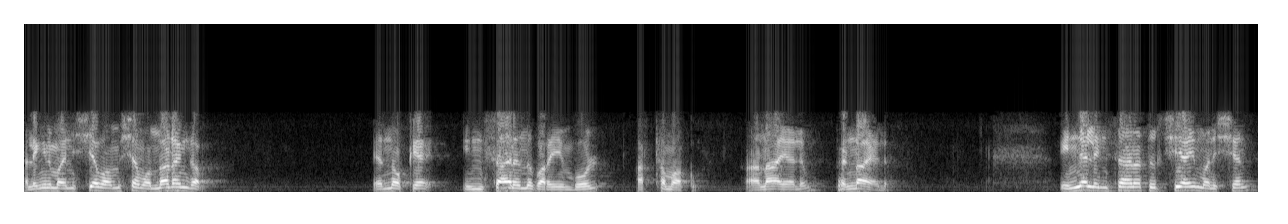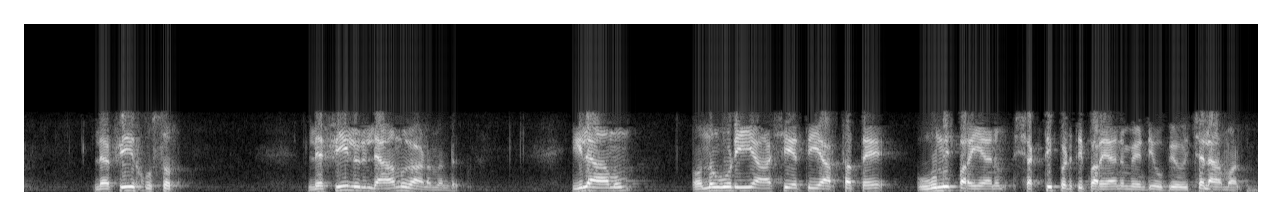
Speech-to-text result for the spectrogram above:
അല്ലെങ്കിൽ മനുഷ്യവംശം ഒന്നടങ്കം എന്നൊക്കെ ഇൻസാൻ എന്ന് പറയുമ്പോൾ അർത്ഥമാക്കും. ആണായാലും പെണ്ണായാലും. ഇന്നൽ ഇൻസാന തീർച്ചയായും മനുഷ്യൻ ലഫി ഹുസർ ലഫിയിൽ ഒരു ലാമ് കാണുന്നുണ്ട്. ഈ ലാമും ഒന്നും കൂടി ഈ ആശയത്തെ ഈ അർത്ഥത്തെ ഊന്നി പറയാനും ശക്തിപ്പെടുത്തി പറയാനും വേണ്ടി ഉപയോഗിച്ച ലാമാണ്.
